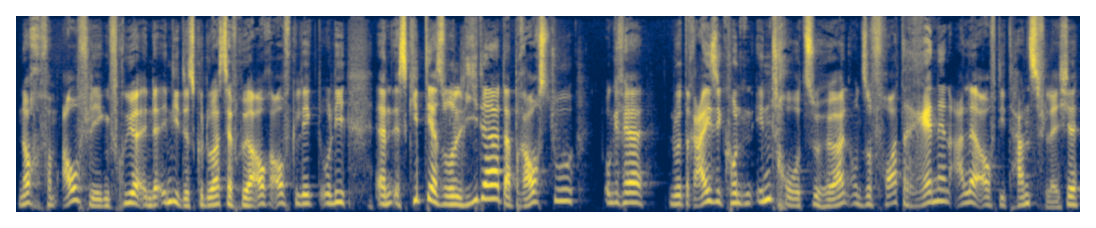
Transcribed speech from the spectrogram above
noch vom Auflegen früher in der Indie-Disco. Du hast ja früher auch aufgelegt, Uli. Ähm, es gibt ja so Lieder, da brauchst du ungefähr nur drei Sekunden Intro zu hören und sofort rennen alle auf die Tanzfläche.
